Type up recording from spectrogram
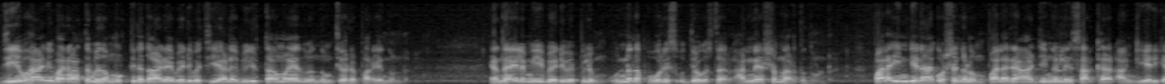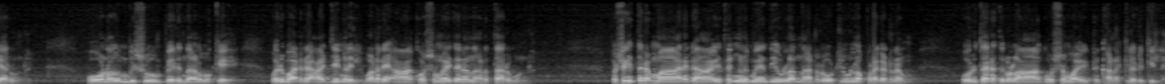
ജീവഹാനി വരാത്ത വിധം മുട്ടിന് താഴെ വെടിവെച്ച് ഇയാളെ വീഴ്ത്താമായതെന്നും ചിലർ പറയുന്നുണ്ട്. എന്തായാലും ഈ വെടിവെപ്പിലും ഉന്നത പോലീസ് ഉദ്യോഗസ്ഥർ അന്വേഷണം നടത്തുന്നുണ്ട്. പല ഇന്ത്യൻ ആഘോഷങ്ങളും പല രാജ്യങ്ങളിലെയും സർക്കാർ അംഗീകരിക്കാറുണ്ട്. ഓണവും വിഷുവും പെരുന്നാളും ഒക്കെ ഒരുപാട് രാജ്യങ്ങളിൽ വളരെ ആഘോഷമായി തന്നെ നടത്താറുമുണ്ട്. പക്ഷേ ഇത്തരം മാരക ആയുധങ്ങളും ഏന്തിയുള്ള നടുറോട്ടിലുള്ള പ്രകടനം ഒരു തരത്തിലുള്ള ആഘോഷമായിട്ട് കണക്കിലെടുക്കില്ല.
